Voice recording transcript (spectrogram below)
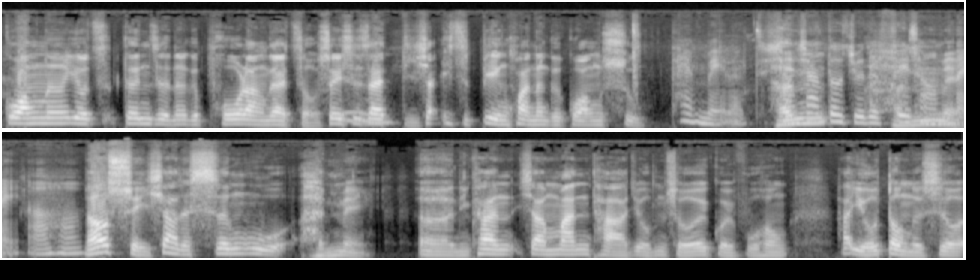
光呢又跟着那个波浪在走，所以是在底下一直变换那个光束，太美了，想象都觉得非常美啊哈。然后水下的生物很美。呃，你看，像曼塔，就我们所谓鬼蝠鲼，它游动的时候，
